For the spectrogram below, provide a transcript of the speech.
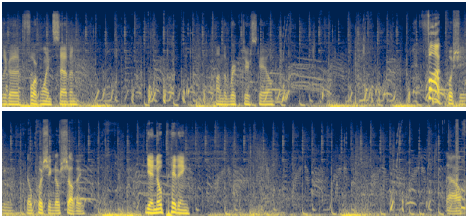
Like a 4.7 on the Richter scale. Fuck! No Pushing. No pushing, no shoving. Yeah, no pitting. Ow.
